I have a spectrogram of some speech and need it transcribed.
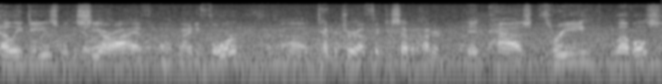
LEDs with a CRI of, of 94, uh, temperature of 5700. It has three levels:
